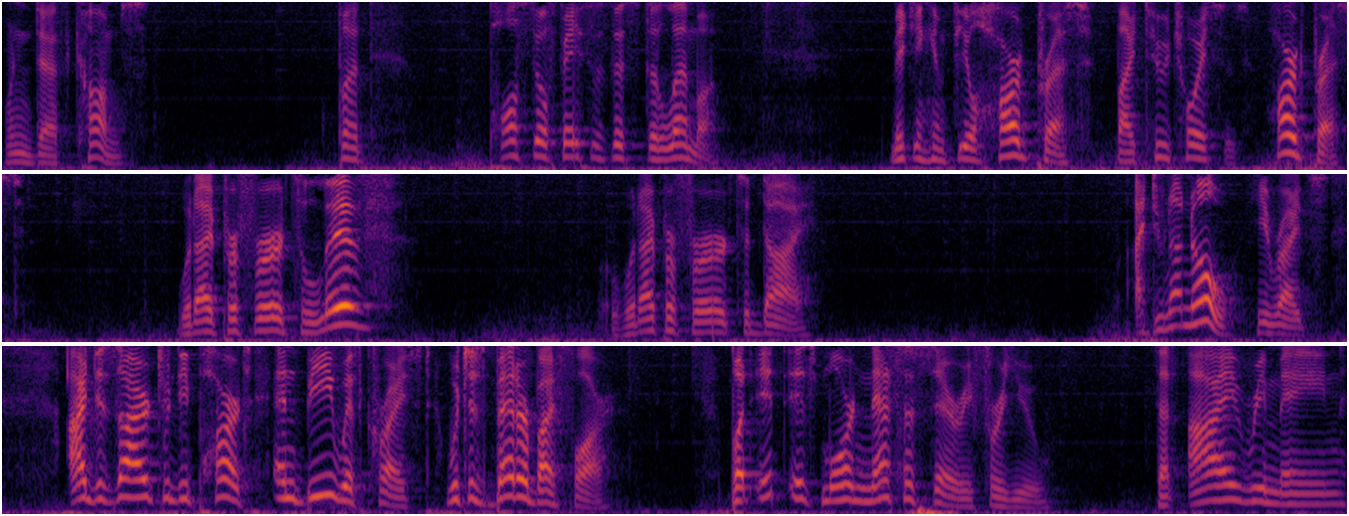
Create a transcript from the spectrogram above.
when death comes. But Paul still faces this dilemma, making him feel hard pressed by two choices. Hard pressed. Would I prefer to live or would I prefer to die? I do not know, he writes. I desire to depart and be with Christ, which is better by far. But it is more necessary for you that I remain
